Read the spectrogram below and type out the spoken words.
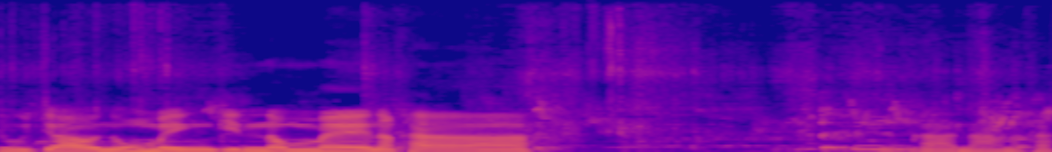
ดูเจ้าหนูเหม่งกินนมแม่นะคะดูขานางนะคะ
